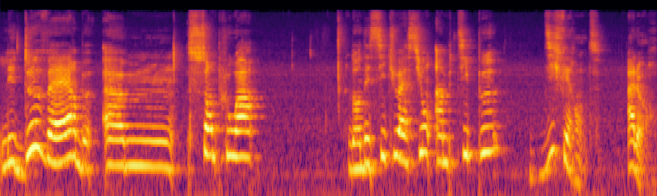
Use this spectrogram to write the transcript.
Les deux verbes euh, s'emploient dans des situations un petit peu différentes. Alors,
